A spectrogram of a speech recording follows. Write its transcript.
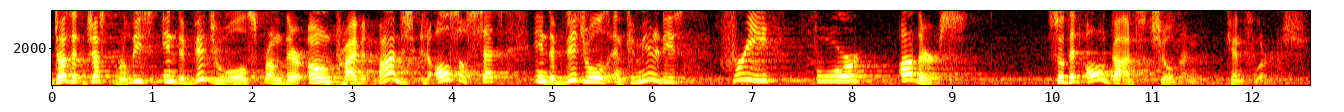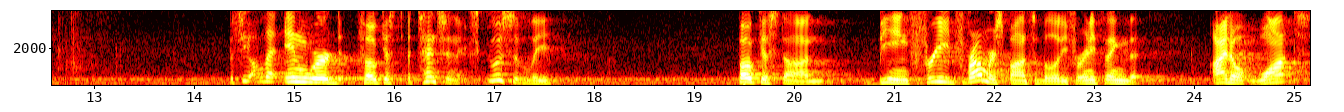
doesn't just release individuals from their own private bondage, it also sets individuals and communities free for others so that all God's children can flourish. But see, all that inward focused attention exclusively focused on being freed from responsibility for anything that I don't want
